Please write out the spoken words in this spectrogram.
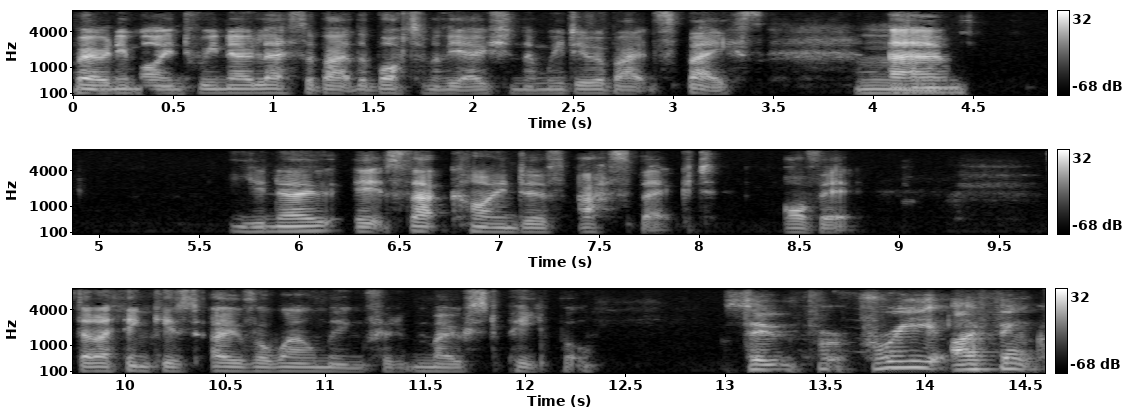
bearing in mind we know less about the bottom of the ocean than we do about space. Mm. um you know it's that kind of aspect of it that i think is overwhelming for most people So for free, I think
